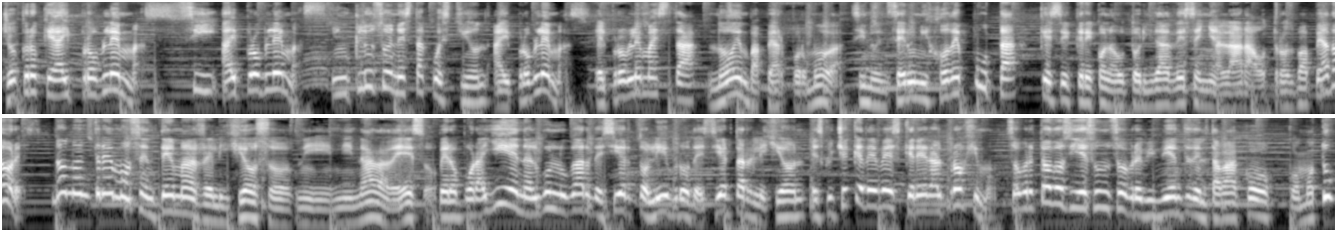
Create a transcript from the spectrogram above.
Yo creo que hay problemas sí hay problemas. Incluso en esta cuestión hay problemas. El problema está no en vapear por moda, sino en ser un hijo de puta que se cree con la autoridad de señalar a otros vapeadores. No, no entremos en temas religiosos ni, ni nada de eso, pero por allí en algún lugar de cierto libro de cierta religión, escuché que debes querer al prójimo, sobre todo si es un sobreviviente del tabaco como tú.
